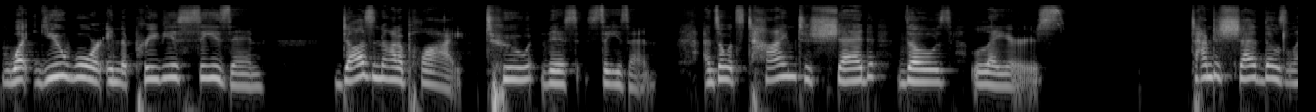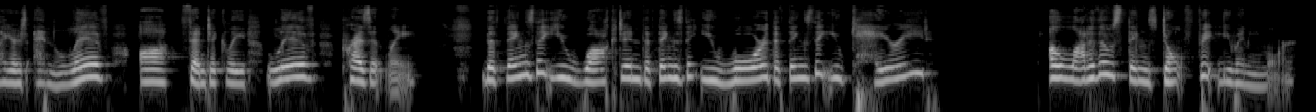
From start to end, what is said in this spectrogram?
What you wore in the previous season does not apply to this season. And so it's time to shed those layers. Time to shed those layers and live authentically, live presently. The things that you walked in, the things that you wore, the things that you carried, a lot of those things don't fit you anymore.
